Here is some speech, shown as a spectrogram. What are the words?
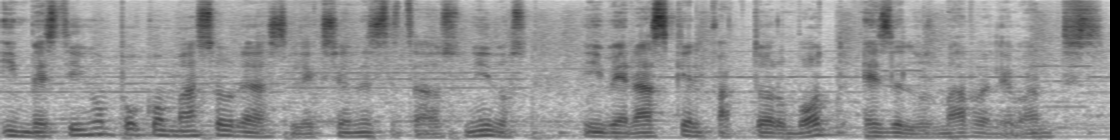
investiga un poco más sobre las elecciones de Estados Unidos y verás que el factor bot es de los más relevantes.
